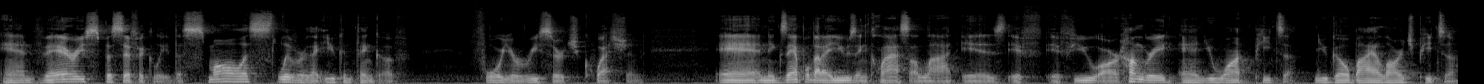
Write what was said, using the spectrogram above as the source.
and very specifically, the smallest sliver that you can think of for your research question. And an example that I use in class a lot is if if you are hungry and you want pizza, you go buy a large pizza.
